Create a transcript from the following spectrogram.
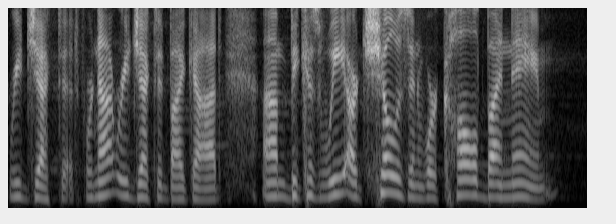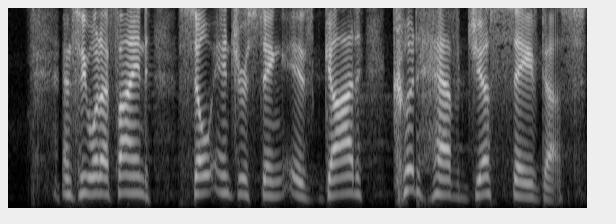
rejected. We're not rejected by God um, because we are chosen, we're called by name. And see, what I find so interesting is God could have just saved us.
